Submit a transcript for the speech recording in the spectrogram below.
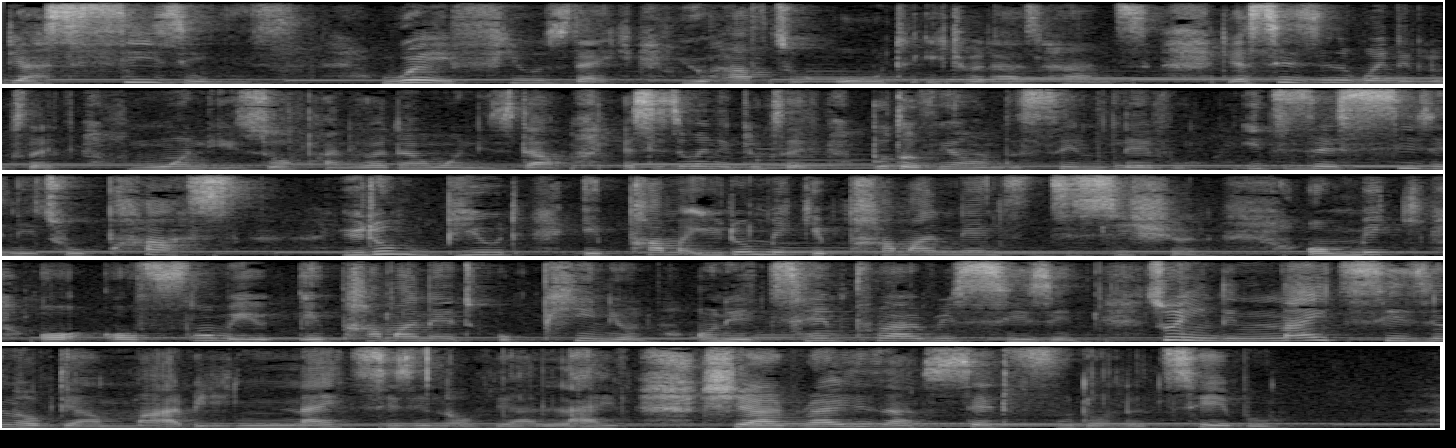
There are seasons where it feels like you have to hold each other's hands. There are seasons when it looks like one is up and the other one is down. There are seasons when it looks like both of you are on the same level. It is a season, it will pass. You don't build a permanent, you don't make a permanent decision or make or, or form a, a permanent opinion on a temporary season. So in the night season of their marriage, the night season of their life, she arises and set food on the table.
